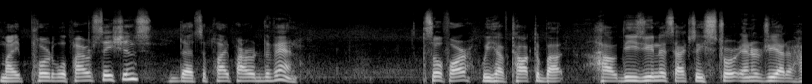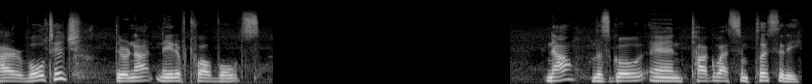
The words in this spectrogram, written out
my portable power stations that supply power to the van. So far, we have talked about how these units actually store energy at a higher voltage. They're not native 12 volts. Now, let's go and talk about simplicity.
